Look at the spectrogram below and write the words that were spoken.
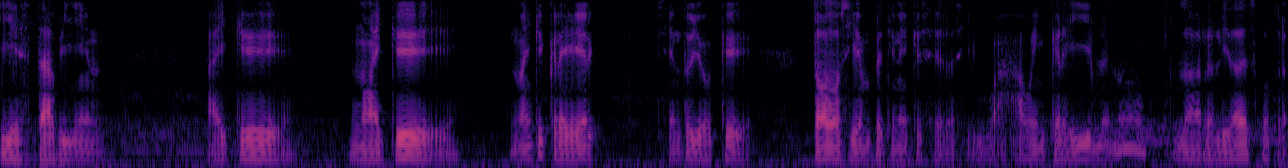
Y está bien. Hay que... No hay que... No hay que creer, siento yo, que todo siempre tiene que ser así, wow, increíble. No, la realidad es otra.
